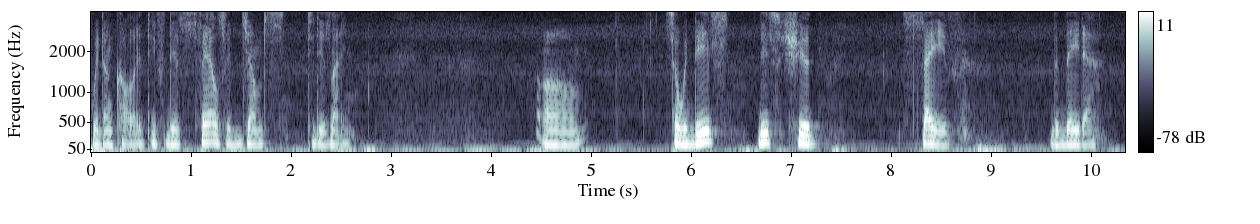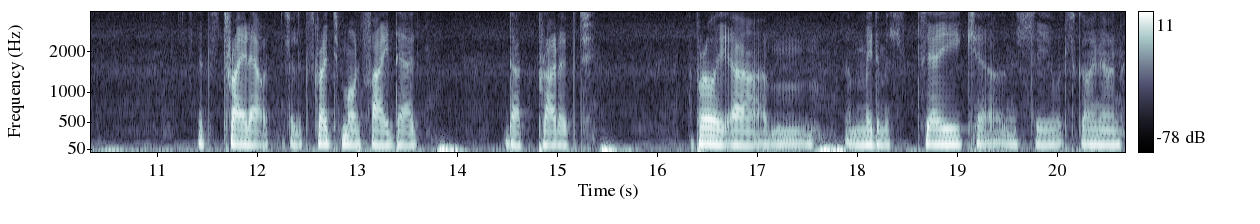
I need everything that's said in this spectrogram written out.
We don't call it. If this fails it jumps to design. Um, so with this this should save the data. Let's try it out. So let's try to modify that that product. I probably um, made a mistake. Uh, let me see what's going on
